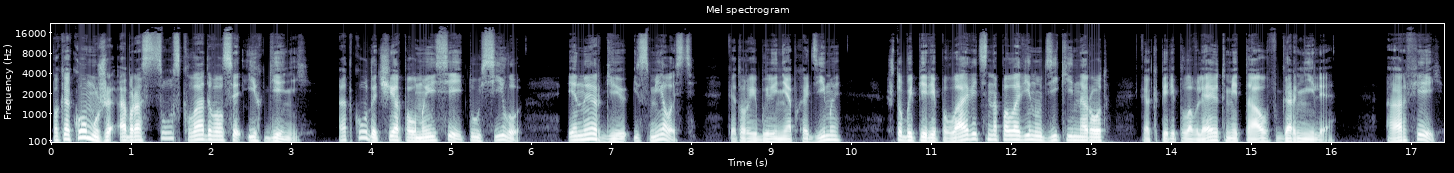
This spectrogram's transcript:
По какому же образцу складывался их гений? Откуда черпал Моисей ту силу, энергию и смелость, которые были необходимы, чтобы переплавить наполовину дикий народ, как переплавляют металл в горниле. А Орфей,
